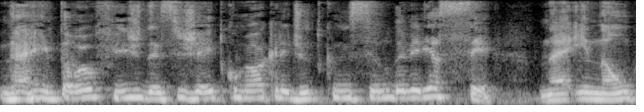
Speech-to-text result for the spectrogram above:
né? Então eu fiz desse jeito como eu acredito que o ensino deveria ser, né? E não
